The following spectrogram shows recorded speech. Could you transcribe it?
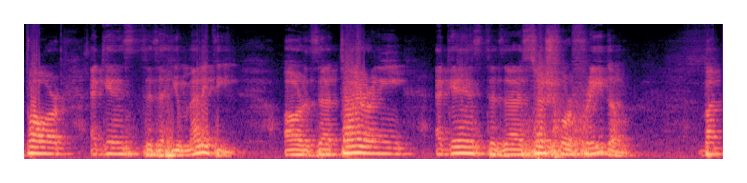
power against the humanity or the tyranny against the search for freedom. But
